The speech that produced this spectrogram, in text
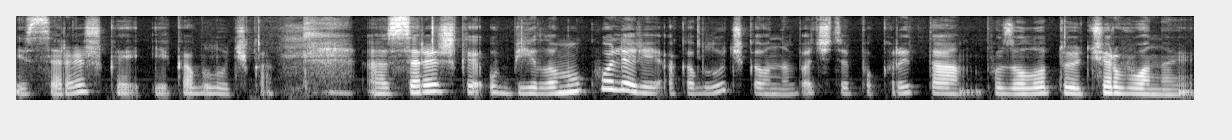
І сережки, і каблучка. Е, Сережки у білому кольорі, а каблучка, вона, бачите, покрита позолотою червоною.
